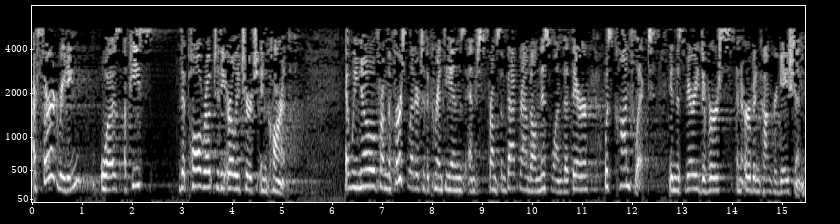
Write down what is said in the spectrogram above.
Our third reading was a piece that Paul wrote to the early church in Corinth. And we know from the first letter to the Corinthians and from some background on this one that there was conflict in this very diverse and urban congregation.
